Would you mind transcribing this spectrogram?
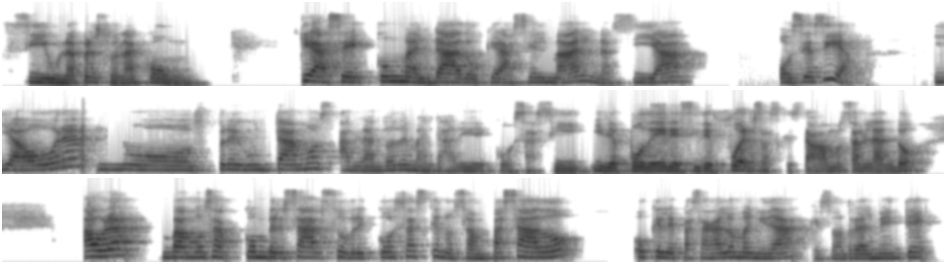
si una persona con que hace con maldad o que hace el mal, nacía o se hacía. Y ahora nos preguntamos, hablando de maldad y de cosas así, y de poderes y de fuerzas que estábamos hablando, ahora vamos a conversar sobre cosas que nos han pasado o que le pasan a la humanidad que son realmente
